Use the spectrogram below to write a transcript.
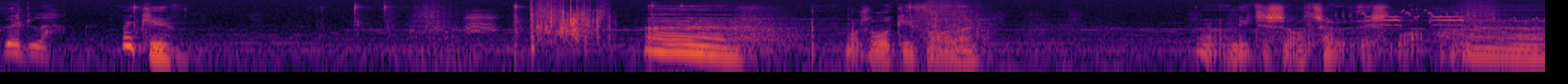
Good luck. Thank you. Uh, what's lucky for then? Right, I need to sort out this lot. Uh,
